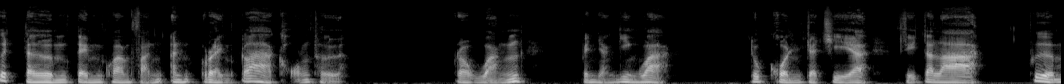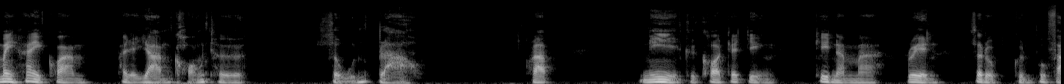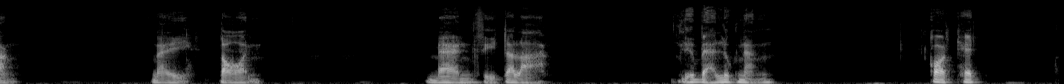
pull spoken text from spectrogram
พื่อเติมเต็มความฝันอันแรงกล้าของเธอ เราหวังเป็นอย่างยิ่งว่า ทุกคนจะเชียร์สีตลา เพื่อไม่ให้ความพยายามของเธอ ศูนย์เปล่า ครับ นี่คือข้อเท็จจริงที่นำมาเรียนสรุปคุณผู้ฟัง ในตอน แบนสีตลา หรือแบนลูกหนัง ข้อเท็จ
